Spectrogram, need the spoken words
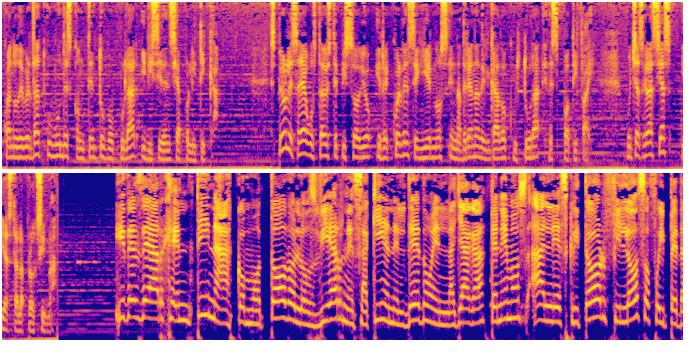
cuando de verdad hubo un descontento popular y disidencia política. Espero les haya gustado este episodio y recuerden seguirnos en Adriana Delgado Cultura en Spotify. Muchas gracias y hasta la próxima. Y desde Argentina, como todos los viernes aquí en El Dedo en la Llaga, tenemos al escritor, filósofo y pedagogo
